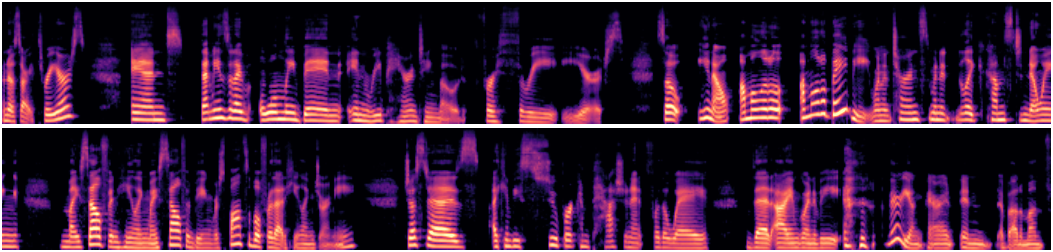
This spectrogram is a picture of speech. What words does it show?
Oh no, sorry, 3 years. And that means that I've only been in reparenting mode for 3 years. So, you know, I'm a little I'm a little baby when it turns when it like comes to knowing myself and healing myself and being responsible for that healing journey. Just as I can be super compassionate for the way that I am going to be a very young parent in about a month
